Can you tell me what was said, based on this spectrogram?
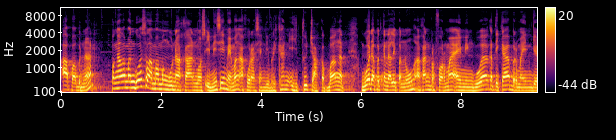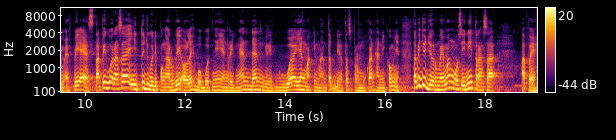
Apa benar? Pengalaman gue selama menggunakan mouse ini sih memang akurasi yang diberikan itu cakep banget. Gue dapat kendali penuh akan performa aiming gue ketika bermain game FPS. Tapi gue rasa itu juga dipengaruhi oleh bobotnya yang ringan dan grip gue yang makin mantep di atas permukaan honeycombnya. Tapi jujur memang mouse ini terasa apa ya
